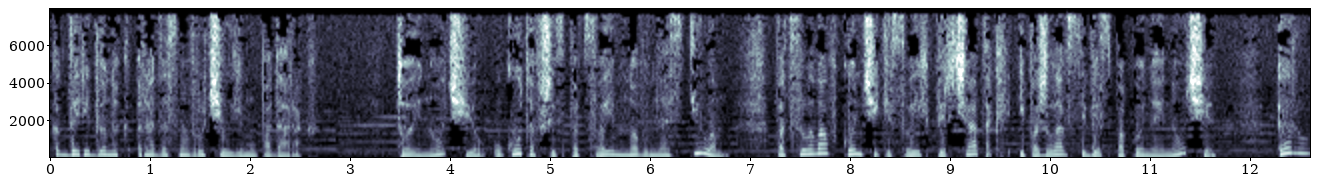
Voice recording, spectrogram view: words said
когда ребенок радостно вручил ему подарок. Той ночью, укутавшись под своим новым настилом, поцеловав кончики своих перчаток и пожелав себе спокойной ночи, Эрл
